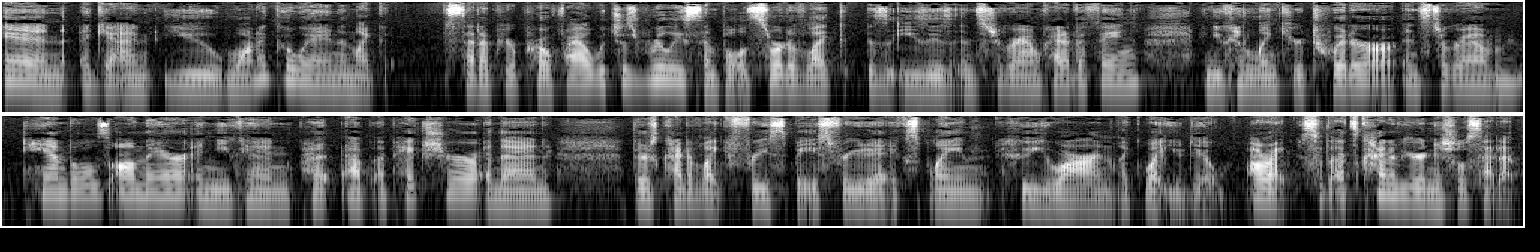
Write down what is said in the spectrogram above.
in, again, you want to go in and like set up your profile, which is really simple. It's sort of like as easy as Instagram kind of a thing. And you can link your Twitter or Instagram handles on there, and you can put up a picture, and then there's kind of like free space for you to explain who you are and like what you do. All right, so that's kind of your initial setup.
